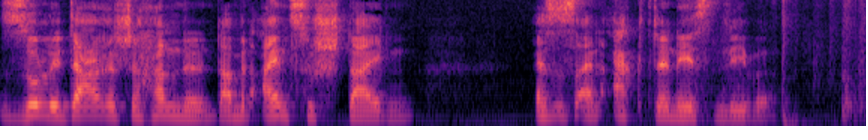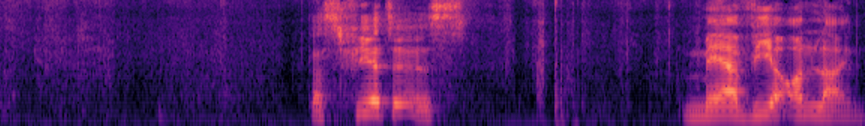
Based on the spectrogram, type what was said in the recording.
solidarische Handeln, damit einzusteigen, es ist ein Akt der Nächstenliebe. Das vierte ist mehr wir online.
